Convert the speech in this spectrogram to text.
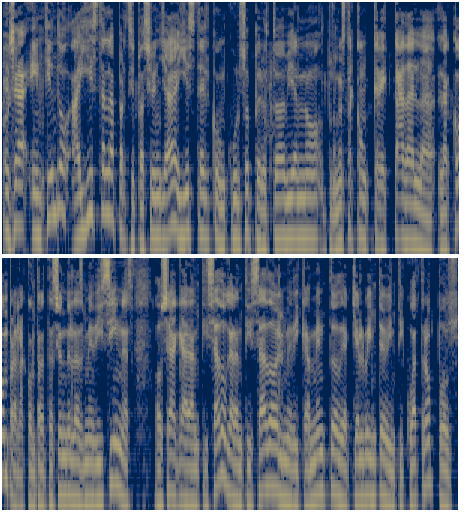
O sea, entiendo, ahí está la participación ya, ahí está el concurso, pero todavía no, pues no está concretada la, la compra, la contratación de las medicinas. O sea, garantizado, garantizado el medicamento de aquí al 2024, pues,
